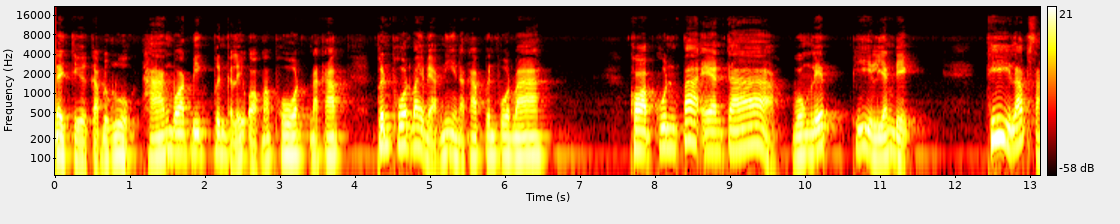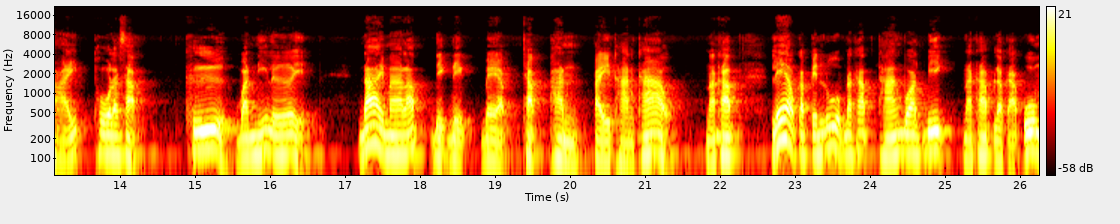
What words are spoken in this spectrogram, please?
ได้เจอกับลูกๆ ทางบอสบิ๊กเพิ่อนก็เลยออกมาโพสต์นะครับ เพิ่อนโพสต์ไว้แบบนี้นะครับ เพิ่อนโพสต์ว่า ขอบคุณป้าแอนจ้า วงเล็บพี่เลี้ยงเด็ก ที่รับสายโทรศัพท์ คือวันนี้เลย ได้มารับเด็กๆแบบฉับพันไปทานข้าวนะครับ แล้วก็เป็นรูปนะครับทางบอดบิ๊กนะครับ แล้วก็อุ้ม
